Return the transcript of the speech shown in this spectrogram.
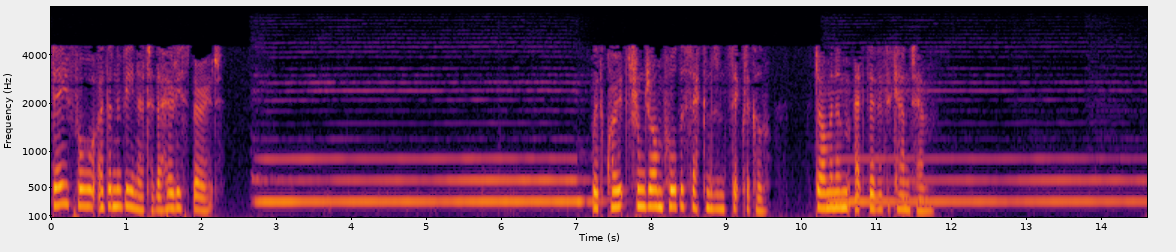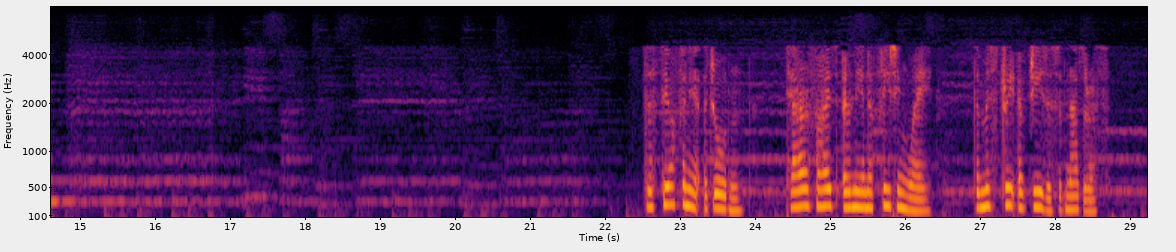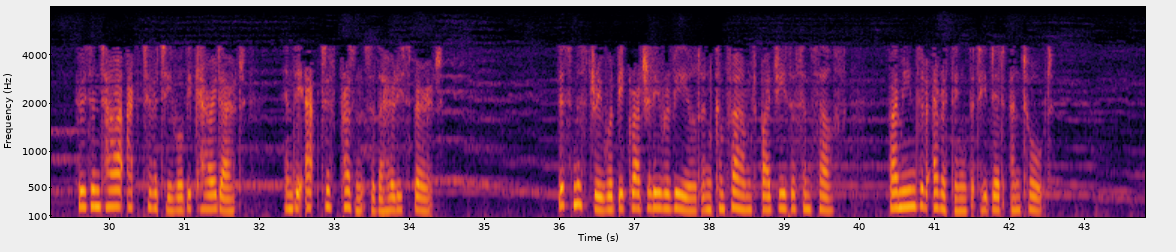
Day 4 of the Novena to the Holy Spirit. With quotes from John Paul II's encyclical, Dominum et Vivificantem. The Theophany at the Jordan clarifies only in a fleeting way the mystery of Jesus of Nazareth whose entire activity will be carried out in the active presence of the Holy Spirit. This mystery would be gradually revealed and confirmed by Jesus himself by means of everything that he did and taught.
